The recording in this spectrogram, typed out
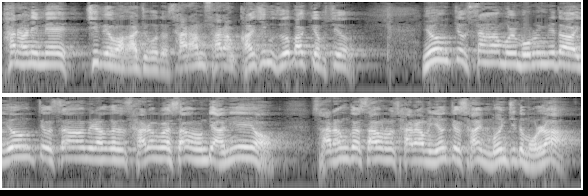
하나님의 집에 와가지고도 사람 사람 관심이 그거밖에 없어요. 영적 싸움을 모릅니다. 영적 싸움이라는 것은 사람과 싸우는 게 아니에요. 사람과 싸우는 사람은 영적 싸움이 뭔지도 몰라.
